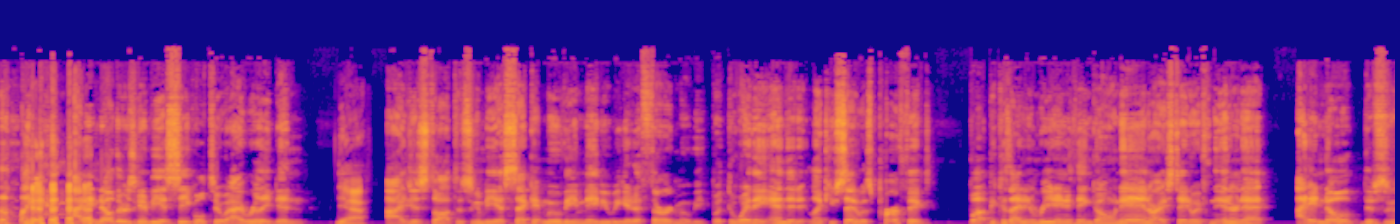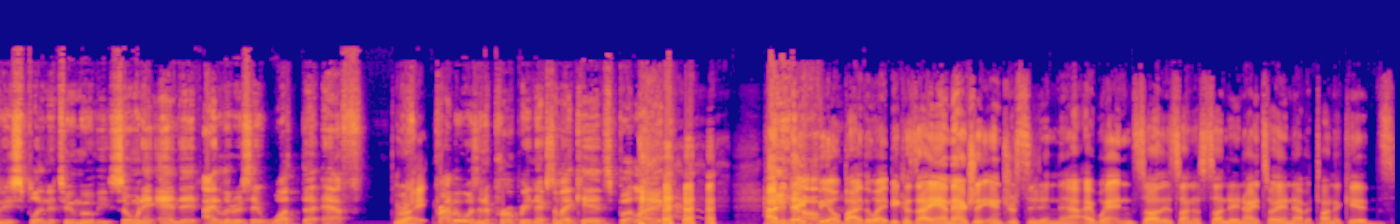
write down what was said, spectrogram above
like I didn't know there was gonna be a sequel to it. I really didn't. yeah. I just thought this was gonna be a second movie and maybe we get a third movie. But the way they ended it, like you said, it was perfect. But because I didn't read anything going in or I stayed away from the internet, I didn't know this was gonna be split into two movies. So when it ended, I literally said, What the F? Which Right. Probably wasn't appropriate next to my kids, but like How did they feel, by the way? Because I am actually interested in that. I went and saw this on a Sunday night, so I didn't have a ton of kids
